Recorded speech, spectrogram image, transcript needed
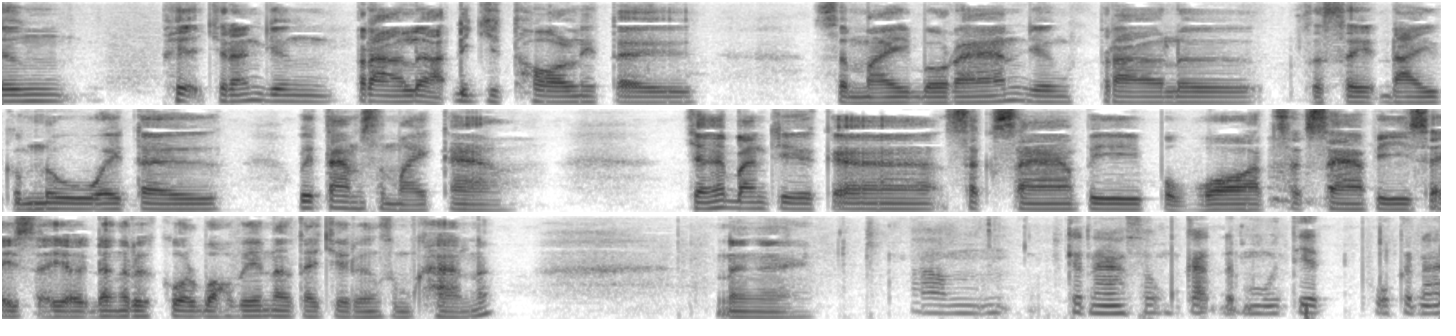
យើង ភាកច្រើនយើងប្រើលើអា digital នេះទៅ សម័យបុរាណយើងប្រើលើសរសេរដៃគំនូអីទៅវាតាមសម័យកាលអញ្ចឹងហើយបានជាការសិក្សាពីប្រវត្តិសិក្សាពីស្អីស្អីឲ្យដឹងឫសគល់របស់វានៅតែជារឿងសំខាន់ណាហ្នឹងហើយអឹមកណាសូមកាត់មួយទៀតពួកកណា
